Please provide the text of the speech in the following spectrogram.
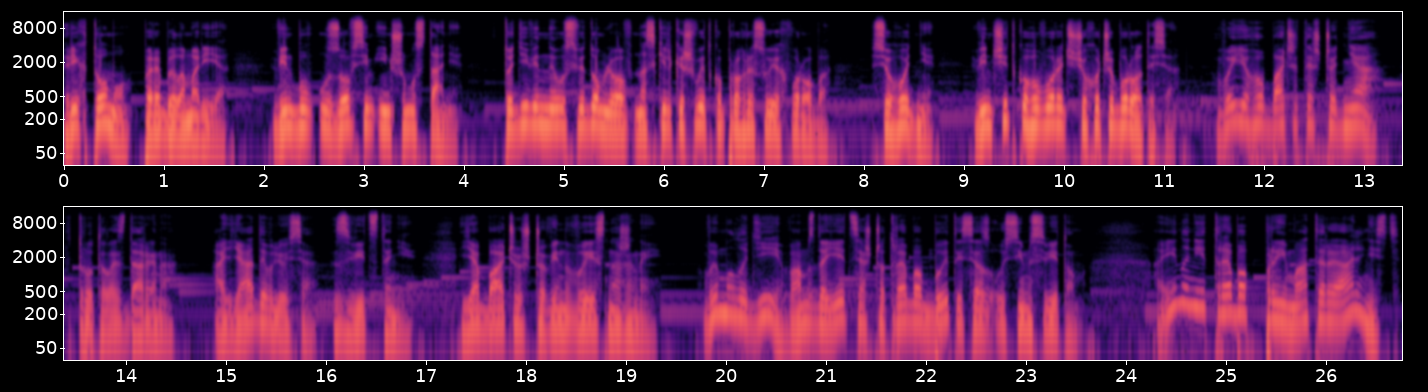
Рік тому, перебила Марія, він був у зовсім іншому стані. Тоді він не усвідомлював, наскільки швидко прогресує хвороба. Сьогодні він чітко говорить, що хоче боротися. Ви його бачите щодня, втрутилась Дарина. А я дивлюся з відстані. Я бачу, що він виснажений. Ви молоді, вам здається, що треба битися з усім світом. А іноді треба приймати реальність.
